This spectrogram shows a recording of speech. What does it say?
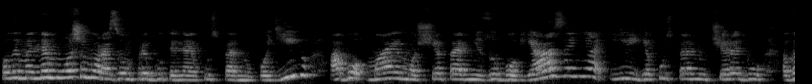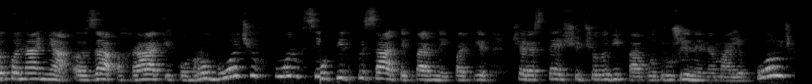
коли ми не можемо разом прибути на якусь певну подію, або маємо ще певні зобов'язання і якусь певну череду виконання е, за графіком робочих функцій, підписати певний папір через те, що чоловіка або дружини немає поруч.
